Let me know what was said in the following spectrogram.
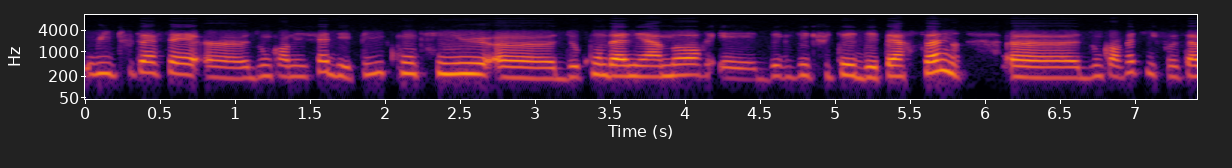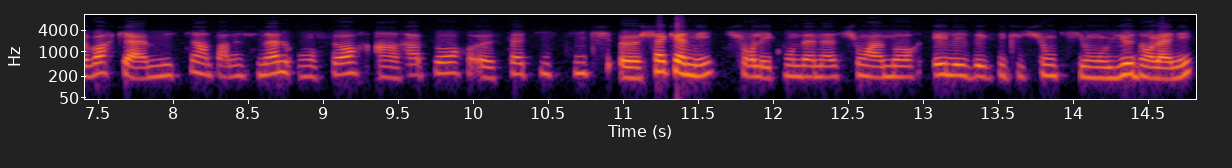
oui, tout à fait. Euh, donc en effet, des pays continuent euh, de condamner à mort et d'exécuter des personnes. Euh, donc en fait, il faut savoir qu'à Amnesty International, on sort un rapport statistique chaque année sur les condamnations à mort et les exécutions qui ont lieu dans l'année.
